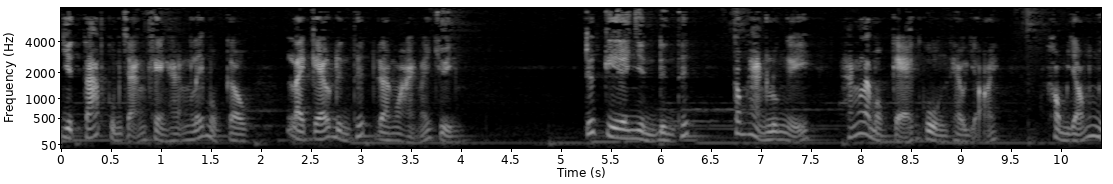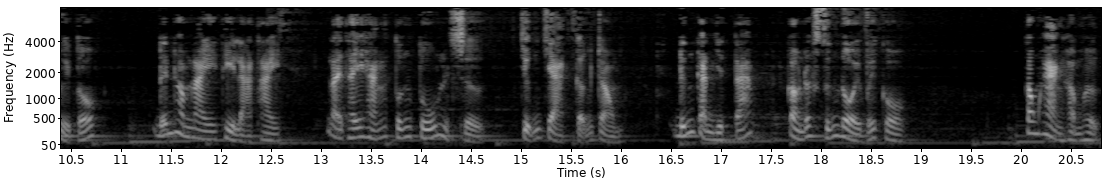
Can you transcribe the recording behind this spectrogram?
dịch táp cũng chẳng khen hắn lấy một câu, lại kéo Đinh Thích ra ngoài nói chuyện. Trước kia nhìn Đinh Thích, Tông Hàng luôn nghĩ hắn là một kẻ cuồng theo dõi, không giống người tốt. Đến hôm nay thì lạ thay, lại thấy hắn tuấn tú lịch sự, chững chạc cẩn trọng, đứng cạnh dịch táp còn rất xứng đôi với cô. Tông Hàng hậm hực,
